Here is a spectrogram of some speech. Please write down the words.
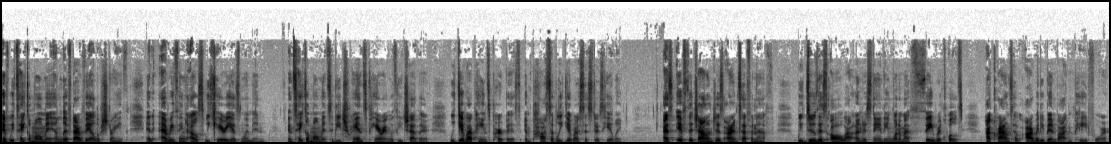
If we take a moment and lift our veil of strength and everything else we carry as women, and take a moment to be transparent with each other, we give our pains purpose and possibly give our sisters healing. As if the challenges aren't tough enough, we do this all while understanding one of my favorite quotes Our crowns have already been bought and paid for.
